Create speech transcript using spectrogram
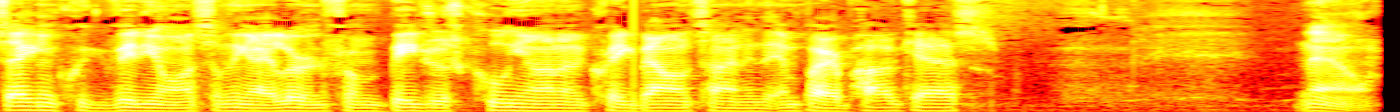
second quick video on something I learned from Bedros Keuilian and Craig Ballantyne in the Empire podcast. Now,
